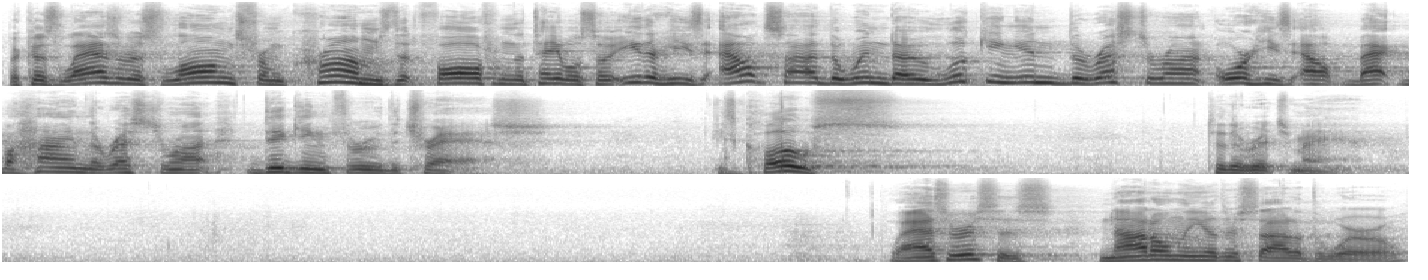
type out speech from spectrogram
Because Lazarus longs from crumbs that fall from the table. So either he's outside the window looking into the restaurant, or he's out back behind the restaurant digging through the trash. He's close to the rich man. Lazarus is not on the other side of the world.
